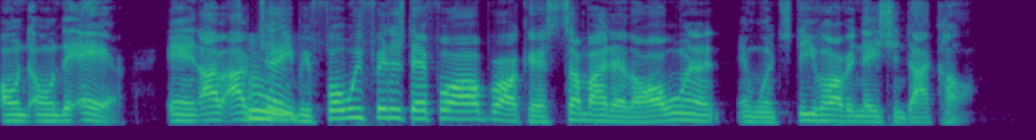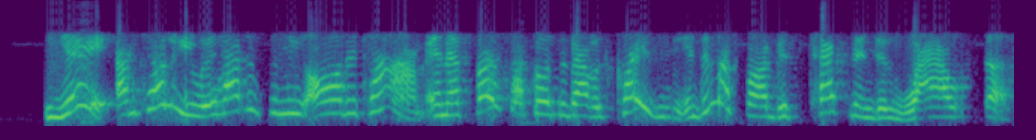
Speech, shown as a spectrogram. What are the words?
on on the air. And I, will mm. tell you, mm. before we finished that four hour broadcast, somebody had all went and went SteveHarveyNation.com. Yeah, I'm telling you, it happens to me all the time. And at first, I thought that I was crazy, and then I started just testing this wild stuff,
